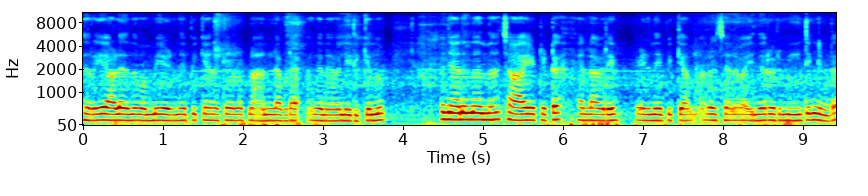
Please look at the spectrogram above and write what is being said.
ചെറിയ ആൾ എന്ന് മമ്മിയെ എഴുന്നേൽപ്പിക്കാനൊക്കെയുള്ള പ്ലാനിൽ അവിടെ അങ്ങനെ അവൻ ഇരിക്കുന്നു. അപ്പം ഞാനിന്ന് ചായ ഇട്ടിട്ട് എല്ലാവരെയും എഴുന്നേൽപ്പിക്കാം. റിച്ചാന് വൈകുന്നേരം ഒരു മീറ്റിംഗ് ഉണ്ട്.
